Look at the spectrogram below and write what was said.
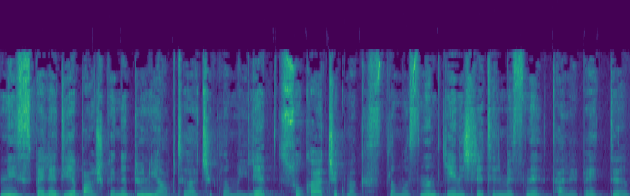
Nice Belediye Başkanı dün yaptığı açıklama ile sokağa çıkma kısıtlamasının genişletilmesini talep etti.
